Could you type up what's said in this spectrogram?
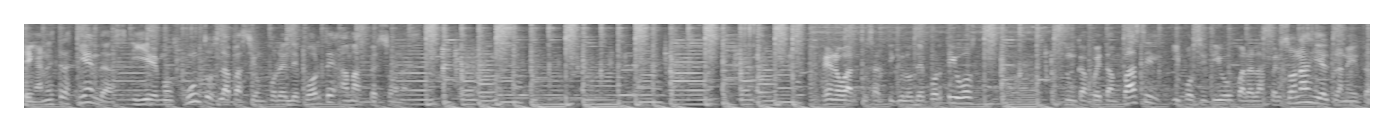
Ven a nuestras tiendas y llevemos juntos la pasión por el deporte a más personas. Renovar tus artículos deportivos nunca fue tan fácil y positivo para las personas y el planeta.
